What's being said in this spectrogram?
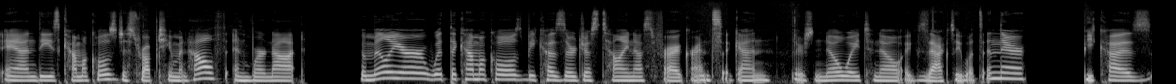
And these chemicals disrupt human health, and we're not familiar with the chemicals because they're just telling us fragrance. Again, there's no way to know exactly what's in there because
